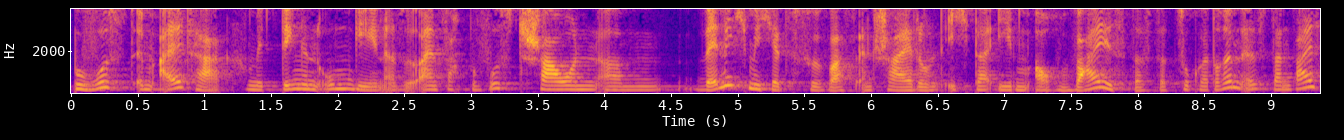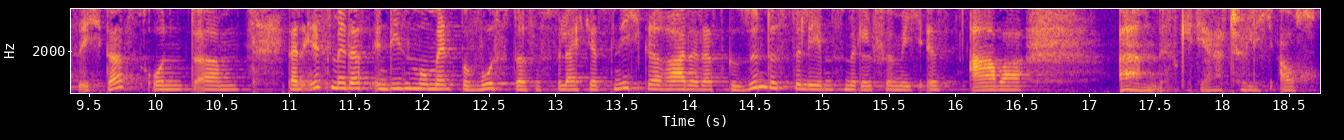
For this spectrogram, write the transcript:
bewusst im Alltag mit Dingen umgehen. Also einfach bewusst schauen, ähm, wenn ich mich jetzt für was entscheide und ich da eben auch weiß, dass da Zucker drin ist, dann weiß ich das und ähm, dann ist mir das in diesem Moment bewusst, dass es vielleicht jetzt nicht gerade das gesündeste Lebensmittel für mich ist, aber ähm, es geht ja natürlich auch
